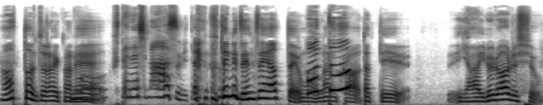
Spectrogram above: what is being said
あったんじゃないかねも。う、ふて寝しますみたいな。ふてに全然あったよ。もうなんか、だって、いや、いろいろあるっしょ。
